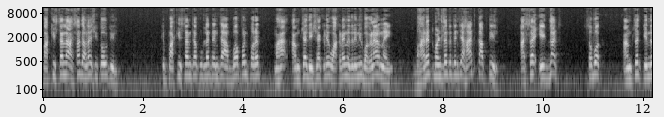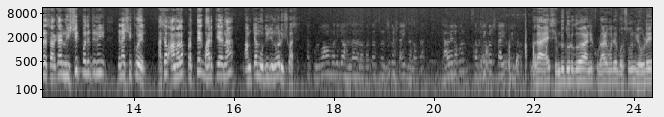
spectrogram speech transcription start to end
पाकिस्तानला असा धडा शिकवतील की पाकिस्तानचा कुठला त्यांचा आब्बा पण परत महा आमच्या देशाकडे वाकड्या नजरेने बघणार नाही. भारत म्हटलं तर त्यांचे हात कापतील. असा एकदाच सबक आमचं केंद्र सरकार निश्चित पद्धतीने त्यांना शिकवेल. असं आम्हाला प्रत्येक भारतीयांना आमच्या मोदीजींवर विश्वास आहे. पुलवामामध्ये जो हल्ला झाला होता तो सर्जिकल स्ट्राईक झाला होता. ह्यावेळेला पण सर्जिकल स्ट्राईक होईल. बघा आहे सिंधुदुर्ग आणि कुडाळमध्ये बसून एवढे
